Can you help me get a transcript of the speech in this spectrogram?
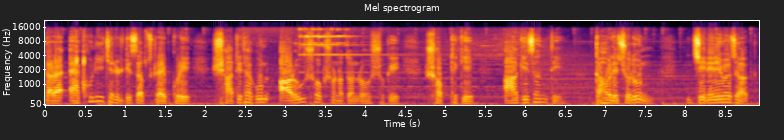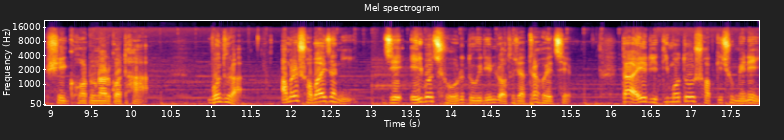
তারা এখনই এই চ্যানেলটি সাবস্ক্রাইব করে সাথে থাকুন আরও সব সনাতন রহস্যকে সব থেকে আগে জানতে তাহলে চলুন জেনে নেওয়া যাক সেই ঘটনার কথা। বন্ধুরা, আমরা সবাই জানি যে এই বছর দুই দিন রথযাত্রা হয়েছে। তাই রীতিমতো সব কিছু মেনেই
